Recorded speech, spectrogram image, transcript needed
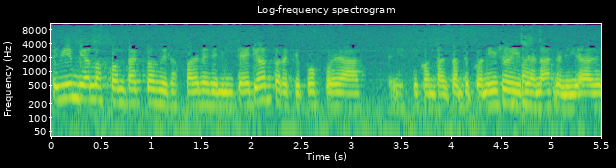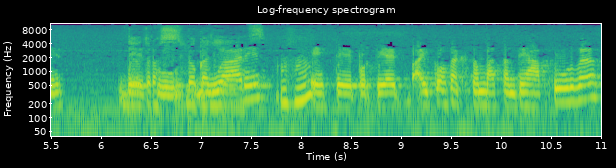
te voy a enviar los contactos de los padres del interior para que vos puedas este, contactarte con ellos y ver las realidades de, otros lugares, este, porque hay, hay, cosas que son bastante absurdas,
